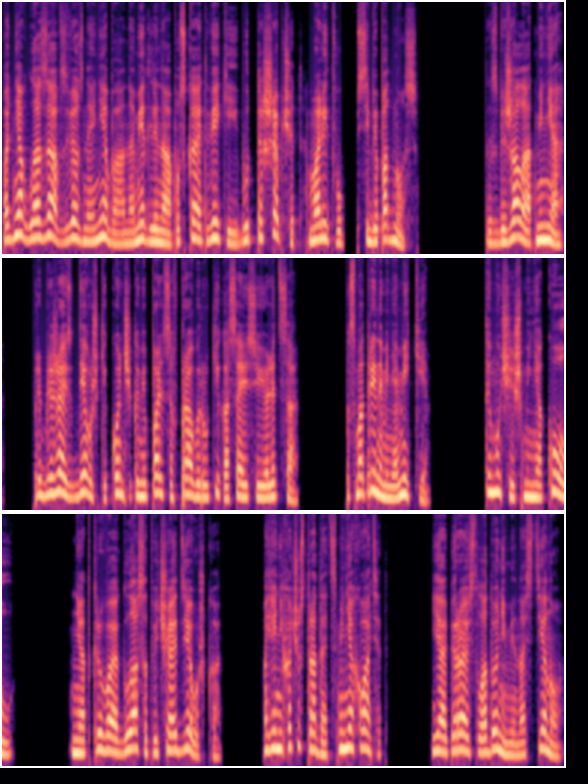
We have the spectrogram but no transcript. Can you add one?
Подняв глаза в звездное небо, она медленно опускает веки и будто шепчет молитву себе под нос. «Ты сбежала от меня». Приближаюсь к девушке, кончиками пальцев правой руки касаясь ее лица. «Посмотри на меня, Микки». «Ты мучаешь меня, Кол». Не открывая глаз, отвечает девушка. «А я не хочу страдать, с меня хватит». Я опираюсь ладонями на стену,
